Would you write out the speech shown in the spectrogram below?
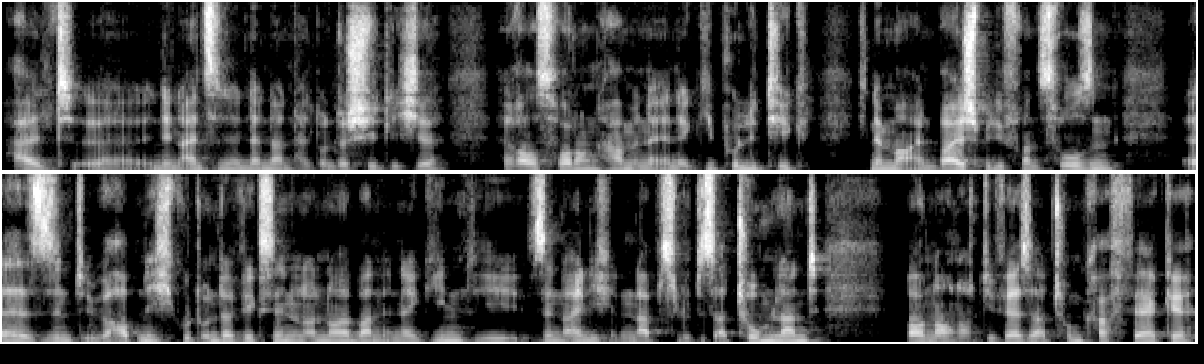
halt äh, in den einzelnen Ländern halt unterschiedliche Herausforderungen haben in der Energiepolitik. Ich nenne mal ein Beispiel. Die Franzosen äh, sind überhaupt nicht gut unterwegs in den erneuerbaren Energien. Die sind eigentlich ein absolutes Atomland bauen auch noch diverse Atomkraftwerke.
